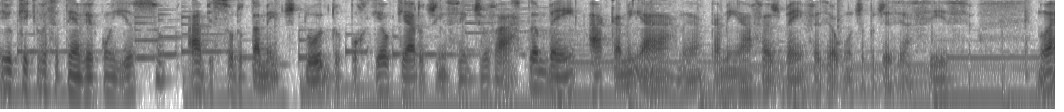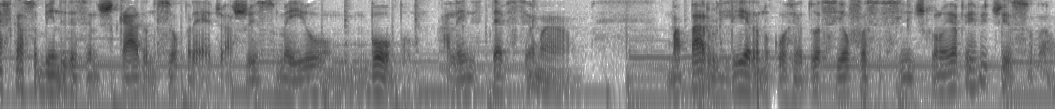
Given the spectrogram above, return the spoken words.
E o que, que você tem a ver com isso? Absolutamente tudo, porque eu quero te incentivar também a caminhar, né? Caminhar faz bem, fazer algum tipo de exercício. Não é ficar subindo e descendo escada no seu prédio. Eu acho isso meio bobo. Além disso, deve ser uma, uma barulheira no corredor. Se eu fosse síndico, eu não ia permitir isso, não.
